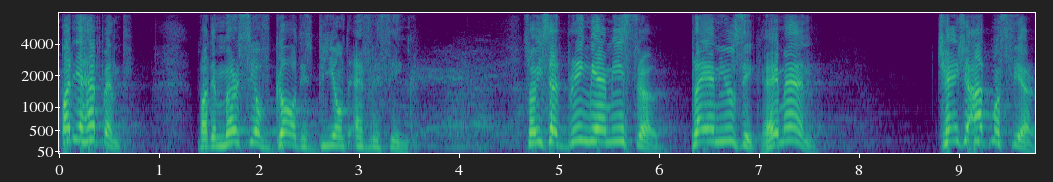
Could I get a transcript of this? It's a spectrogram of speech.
But it happened. But the mercy of God is beyond everything. So he said, Bring me a minstrel, play a music. Amen. Change the atmosphere.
